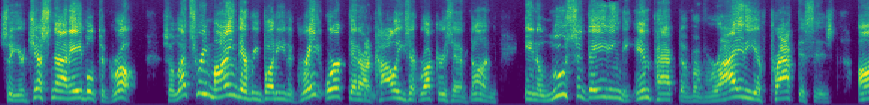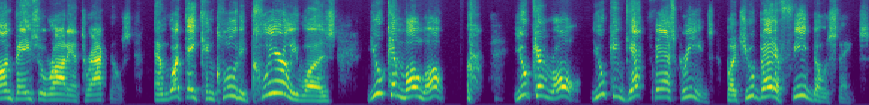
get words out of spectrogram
So you're just not able to grow. So let's remind everybody the great work that our colleagues at Rutgers have done in elucidating the impact of a variety of practices on basal rot anthracnose. And what they concluded clearly was you can mow low, you can roll, you can get fast greens, but you better feed those things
